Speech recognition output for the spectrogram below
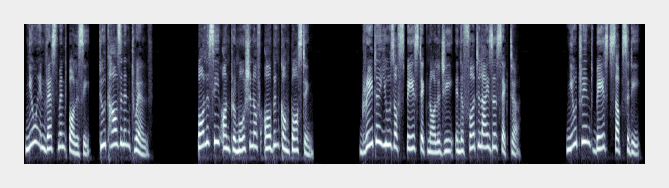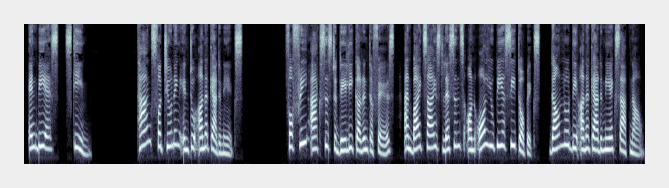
New Investment Policy, 2012. Policy on Promotion of Urban Composting. Greater use of space technology in the fertilizer sector. Nutrient Based Subsidy, NBS, scheme. Thanks for tuning into Unacademy X. For free access to daily current affairs and bite sized lessons on all UPSC topics, download the Unacademy X app now.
